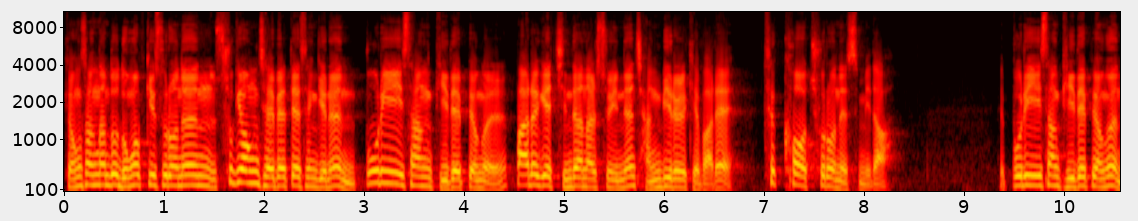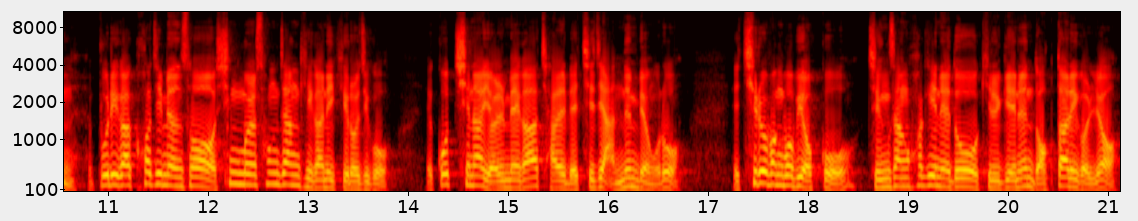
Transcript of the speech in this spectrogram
경상남도 농업기술원은 수경 재배 때 생기는 뿌리 이상 비대병을 빠르게 진단할 수 있는 장비를 개발해 특허 출원했습니다. 뿌리 이상 비대병은 뿌리가 커지면서 식물 성장 기간이 길어지고 꽃이나 열매가 잘 맺히지 않는 병으로 치료 방법이 없고 증상 확인에도 길게는 넉 달이 걸려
